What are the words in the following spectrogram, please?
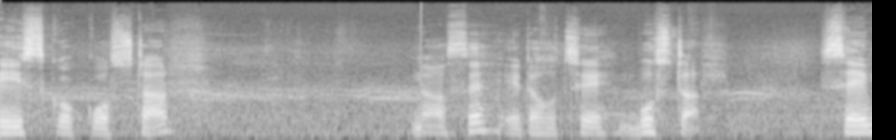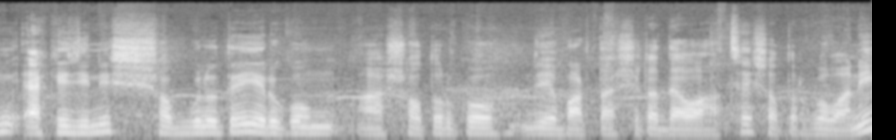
ডিস্ক ও কোস্টার আছে, এটা হচ্ছে বুস্টার। সেম একই জিনিস, সবগুলোতেই এরকম সতর্ক যে বার্তা সেটা দেওয়া আছে, সতর্কবাণী।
